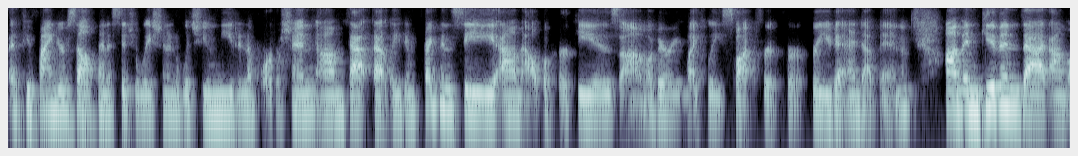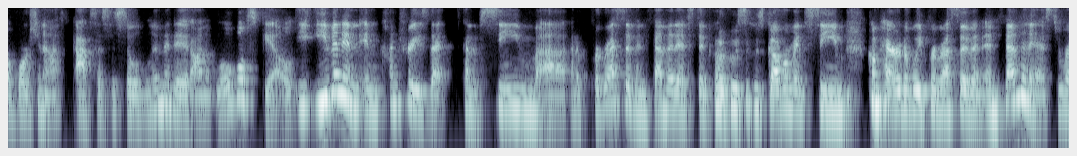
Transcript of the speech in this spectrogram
if you find yourself in a situation in which you need an abortion um, that that late in pregnancy, um, Albuquerque is um, a very likely spot for, for, for you to end up in. Um, and given that um, abortion access is so limited on a global scale, e- even in, in countries that kind of seem uh, kind of progressive and feminist, and whose, whose governments seem comparatively progressive and, and feminist, right?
